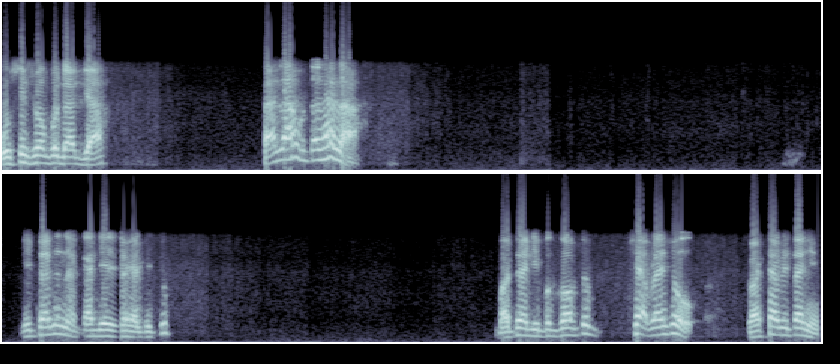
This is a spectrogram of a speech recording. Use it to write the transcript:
Pusing 90 darjah. Salah pun tak salah. Dia tak nak keadilan kat situ. Lepas tu di pegom tu, siap lah esok. WhatsApp dia tanya.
